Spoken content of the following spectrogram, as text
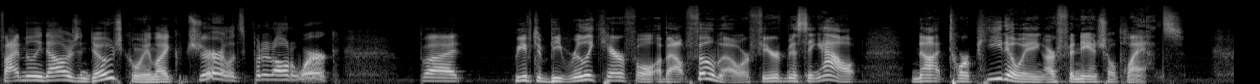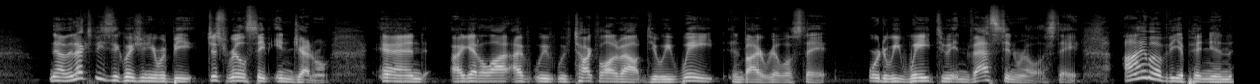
$5 million in dogecoin. Like sure let's put it all to work. But we have to be really careful about FOMO or fear of missing out, not torpedoing our financial plans. Now, the next piece of the equation here would be just real estate in general. And I get a lot, I've, we've, we've talked a lot about do we wait and buy real estate? Or do we wait to invest in real estate? I'm of the opinion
